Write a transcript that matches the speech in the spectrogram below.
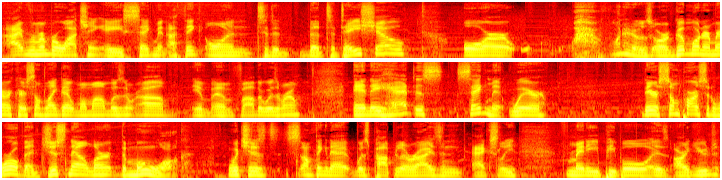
I remember watching a segment I think on to the the Today show or one of those or Good Morning America or something like that. when My mom was um and, and father was around, and they had this segment where there are some parts of the world that just now learned the moonwalk, which is something that was popularized and actually, for many people, is argued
